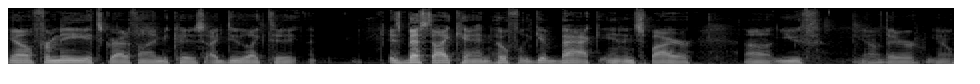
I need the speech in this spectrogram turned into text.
you know, for me, it's gratifying because I do like to, as best I can, hopefully give back and inspire uh, youth you know, that are, you know,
